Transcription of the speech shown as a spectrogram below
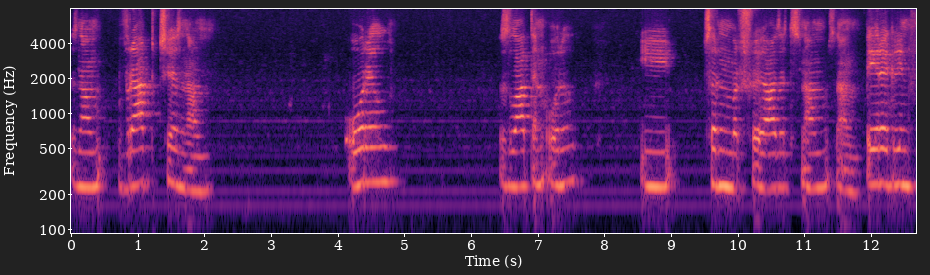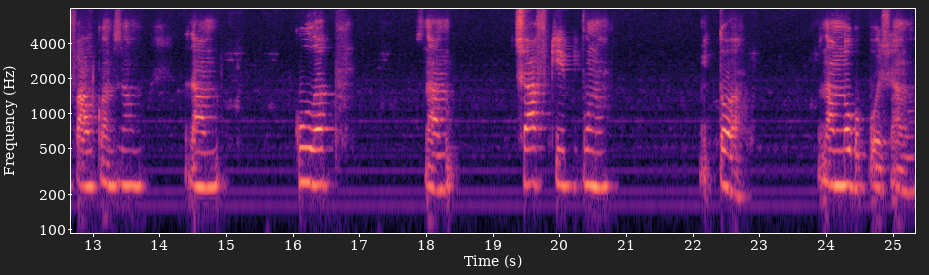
знам врапче, знам орел, златен орел и црн маршојадец знам, знам перегрин, фалкон знам, знам кулап, знам чавки пуно и тоа. Знам многу повеќе, ама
